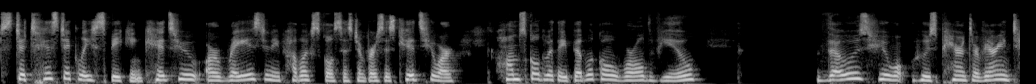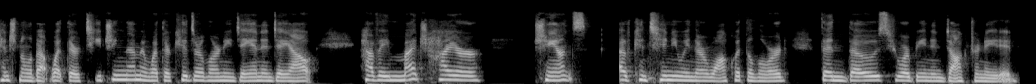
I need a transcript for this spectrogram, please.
statistically speaking, kids who are raised in a public school system versus kids who are homeschooled with a biblical worldview, those who whose parents are very intentional about what they're teaching them and what their kids are learning day in and day out have a much higher chance of continuing their walk with the Lord than those who are being indoctrinated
